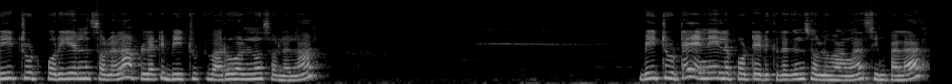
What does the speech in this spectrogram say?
பீட்ரூட் பொரியல்னு சொல்லலாம் அப்படி இல்லாட்டி பீட்ரூட் வறுவல்னு சொல்லலாம். பீட்ரூட்டை எண்ணெயில் போட்டு எடுக்கிறதுன்னு சொல்லுவாங்க சிம்பிளாக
